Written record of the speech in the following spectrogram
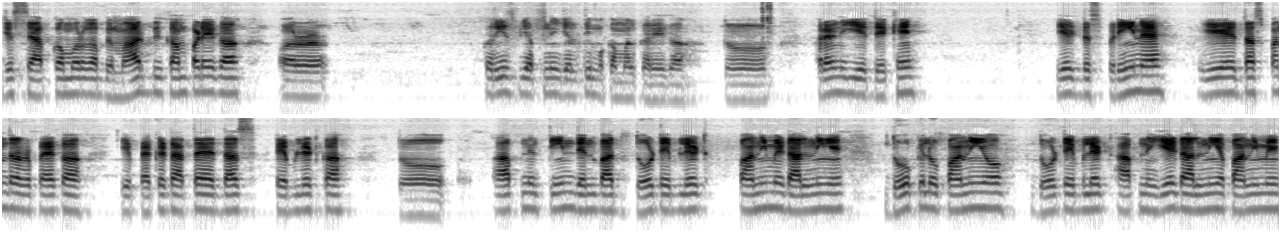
جس سے آپ کا مرغہ بیمار بھی کم پڑے گا اور کریز بھی اپنی جلدی مکمل کرے گا۔ تو فرینڈ یہ دیکھیں۔ یہ ڈسپرین ہے۔ یہ دس پندرہ روپے کا یہ پیکٹ آتا ہے، دس ٹیبلٹ کا۔ تو آپ نے تین دن بعد دو ٹیبلٹ پانی میں ڈالنی ہے۔ دو کلو پانی ہو، دو ٹیبلٹ آپ نے یہ ڈالنی ہے پانی میں۔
